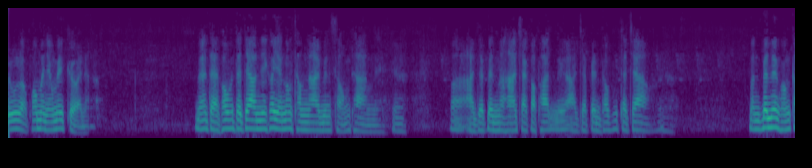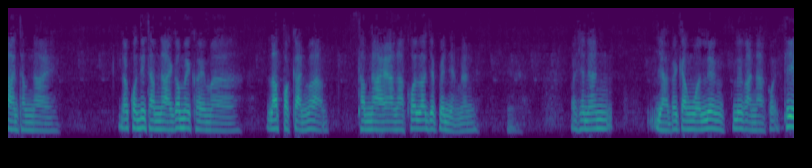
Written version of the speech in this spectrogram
รู้หรอกเพราะมันยังไม่เกิดอะแม้แต่พระพุทธเจ้านี่เขายังต้องทำนายเป็นสองทางเลยว่าอาจจะเป็นมหาจากักรพรรดิหรืออาจจะเป็นพระพุทธเจ้า มันเป็นเรื่องของการทำนาย แล้วคนที่ทำนายก็ไม่เคยมารับประกันว่าทำนายอนาคตแล้วจะเป็นอย่างนั้น เพราะฉะนั้นอย่าไปกังวลเรื่องเรื่องอนาคต ที่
